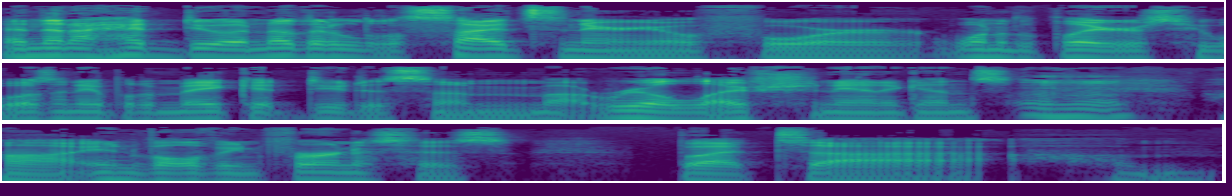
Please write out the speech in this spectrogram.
and then I had to do another little side scenario for one of the players who wasn't able to make it due to some uh, real life shenanigans uh, involving furnaces. But uh, um,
